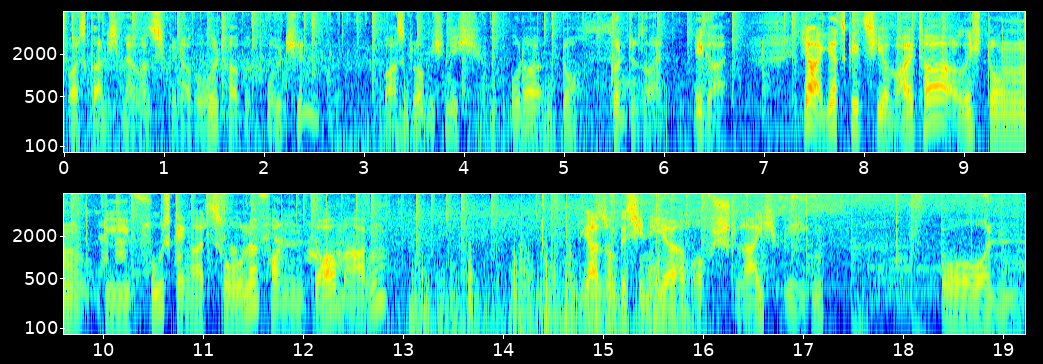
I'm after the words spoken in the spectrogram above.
ich weiß gar nicht mehr, was ich mir da geholt habe. Brötchen? War es, glaube ich, nicht. Oder? Doch, könnte sein. Egal. Ja, jetzt geht's hier weiter Richtung die Fußgängerzone von Dormagen. Ja, so ein bisschen hier auf Schleichwegen. Und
